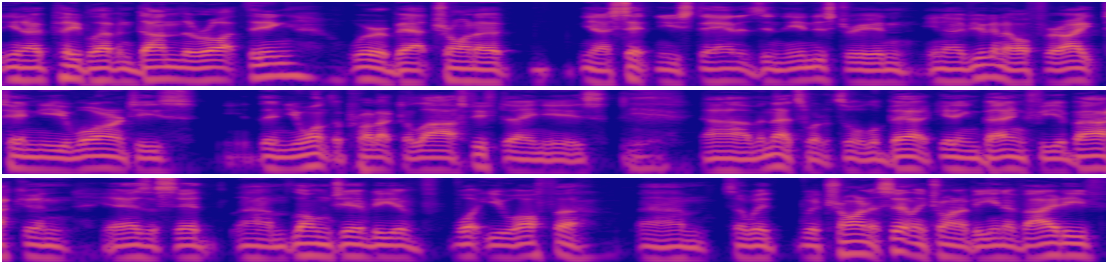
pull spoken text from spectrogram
you know people haven't done the right thing. We're about trying to you know set new standards in the industry, and you know if you're going to offer eight, 10 year warranties, then you want the product to last 15 years. Yeah. Um, and that's what it's all about: getting bang for your buck, and yeah, as I said, um, longevity of what you offer. Um, so we're we're trying to certainly trying to be innovative.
